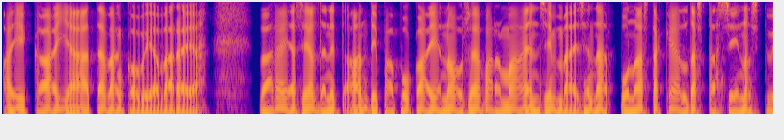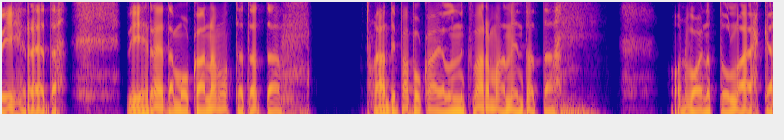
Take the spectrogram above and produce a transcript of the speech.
aikaa jäätävän kovia värejä. Värejä sieltä nyt antipapukaija nousee varmaan ensimmäisenä punasta keltaista. Siinä on sitten vihreitä, vihreitä mukana, mutta tota, antipapukaijalla nyt varmaan niin tota, on voinut tulla ehkä,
